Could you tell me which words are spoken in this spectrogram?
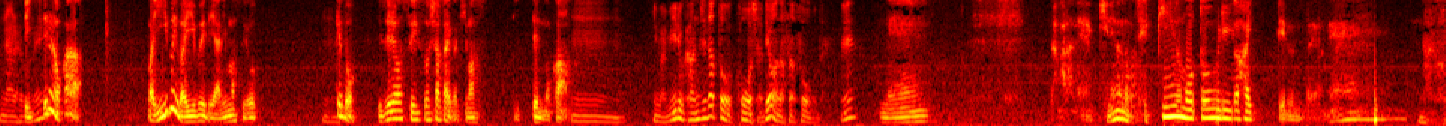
ね。て言ってるのか、まあ、EV は EV でやりますよ。うんけど、いずれは水素社会が来ます言ってんのかう、ん。今見る感じだと後者ではなさそうだよね。ねえ。だからね、気になるのが石油元売りが入ってるんだよね。なるほ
